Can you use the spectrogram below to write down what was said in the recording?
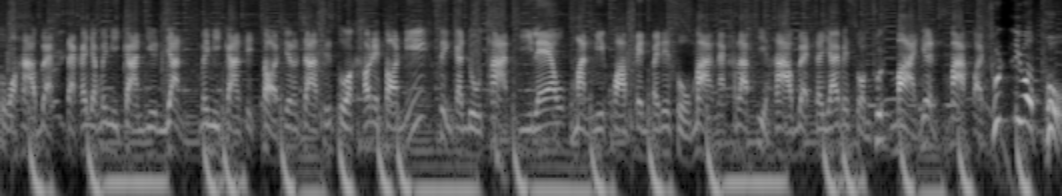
ตัวฮาวเวร์แต่ก็ยังไม่มีการยืนยัน ไม่มีการติดต่อเจรจาซื้อตัวเขาในตอนนี้ ซึ่งกันดูท่าทีแล้ว มันมีความเป็นไปได้สูงมากนะครับ ที่ฮาวเวร์จะย้ายไปสวมชุดบาเยนมากกว่าชุดลิเวอร์พูล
